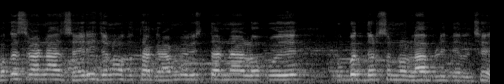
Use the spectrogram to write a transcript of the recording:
બગસરાના શહેરીજનો તથા ગ્રામ્ય વિસ્તારના લોકોએ ખૂબ જ દર્શનનો લાભ લીધેલ છે.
